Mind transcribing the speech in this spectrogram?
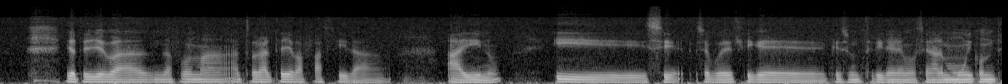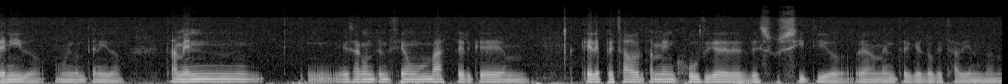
ya te lleva, de una forma actoral te lleva fácil ahí, ¿no? Y sí, se puede decir que, es un thriller emocional muy contenido, muy contenido. También mm, esa contención va a hacer que, que el espectador también juzgue desde su sitio realmente qué es lo que está viendo, ¿no?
